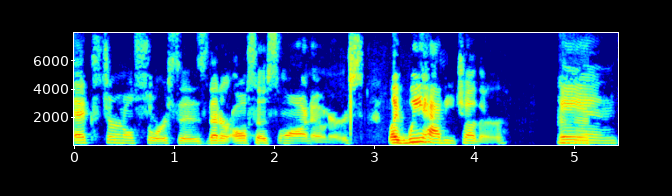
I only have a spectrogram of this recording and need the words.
external sources that are also salon owners. Like we have each other. Mhm. And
